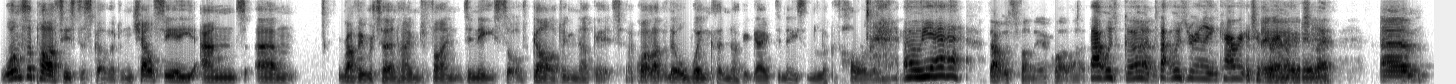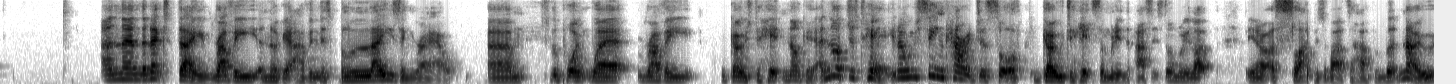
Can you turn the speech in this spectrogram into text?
once the party is discovered and Chelsea and um, Ravi return home to find Denise sort of guarding Nugget. I quite like the little wink that Nugget gave Denise and the look of horror. Oh yeah, that was funny. I quite like that. that was good. Um, that was really in character for Yeah, him, yeah, actually. yeah. Um, and then the next day, Ravi and Nugget are having this blazing row um, to the point where Ravi goes to hit Nugget, and not just hit. You know, we've seen characters sort of go to hit somebody in the past. It's normally like you know a slap is about to happen, but no,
